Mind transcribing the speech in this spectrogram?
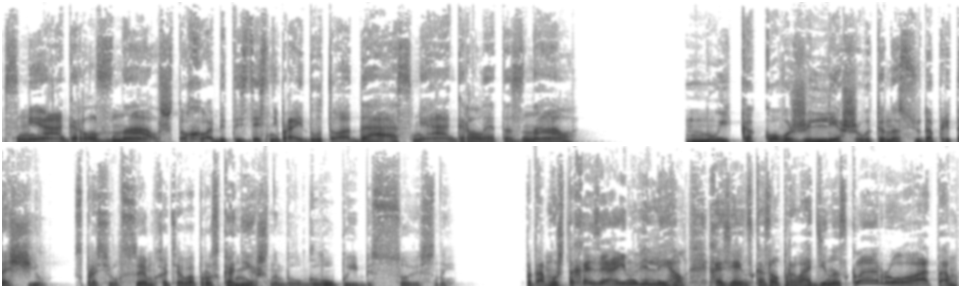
Смягрл знал, что хоббиты здесь не пройдут. О, да, Смягрл это знал. «Ну и какого же лешего ты нас сюда притащил?» — спросил Сэм, хотя вопрос, конечно, был глупый и бессовестный. «Потому что хозяин велел. Хозяин сказал, проводи нас к воротам.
